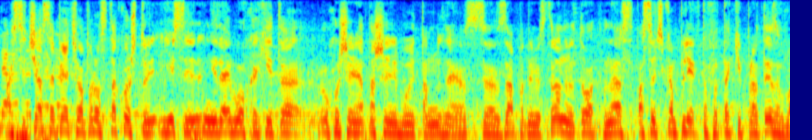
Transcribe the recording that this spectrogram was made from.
Да, а да, сейчас да, опять да. вопрос такой, что если, не дай бог, какие-то ухудшения отношений будет, там, не знаю, с западными странами, то у нас, по сути, комплектов вот таких протезов в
